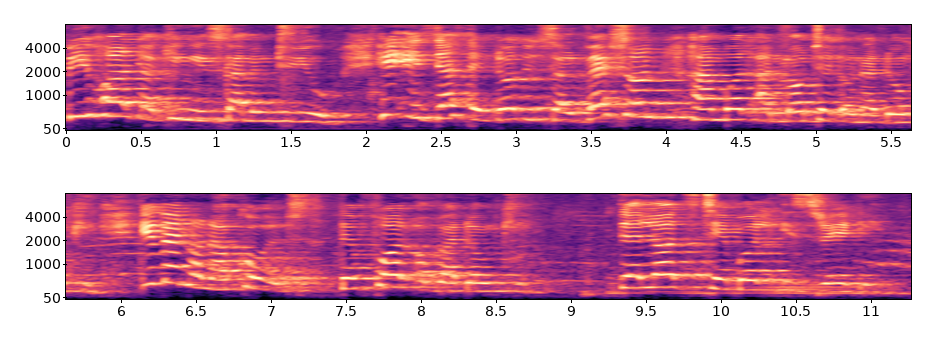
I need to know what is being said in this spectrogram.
Behold, your king is coming to you. He is just endowed with salvation, humble and mounted on a donkey. Even on a colt, the fall of a donkey. The Lord's table is ready.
